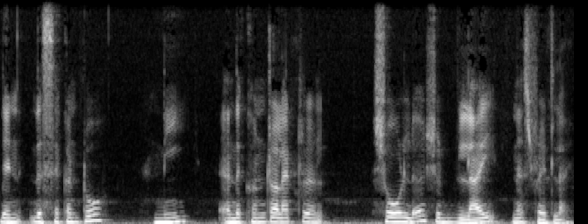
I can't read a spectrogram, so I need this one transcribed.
Then the second toe knee and the contralateral shoulder should lie in a straight line.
